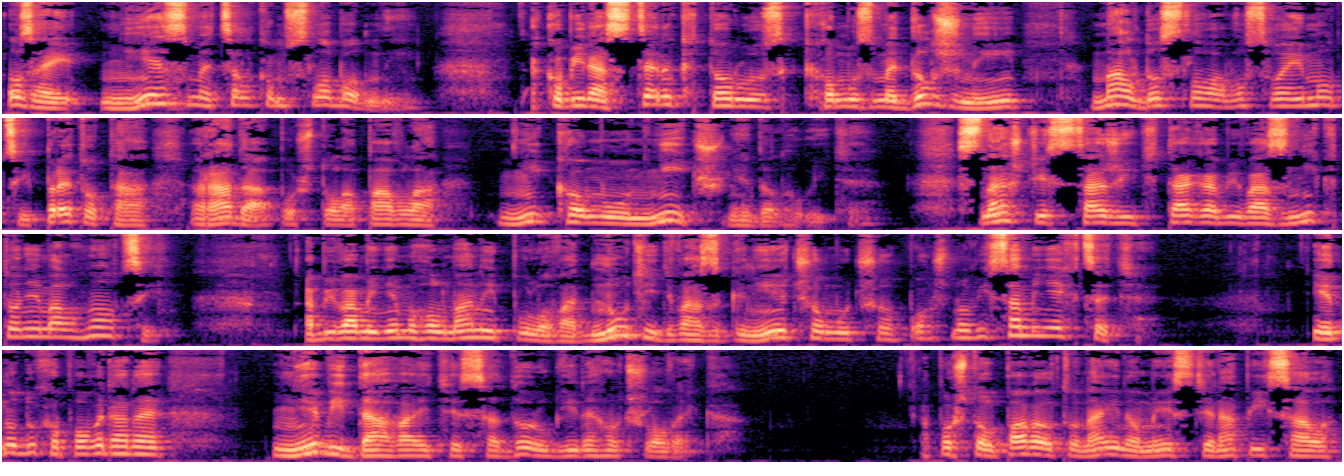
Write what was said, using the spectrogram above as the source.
Ozaj, nie sme celkom slobodní. Ako by nás ten, ktorú, komu sme dlžní, mal doslova vo svojej moci. Preto tá rada poštola Pavla nikomu nič nedlhujte. Snažte sa žiť tak, aby vás nikto nemal v moci. Aby vami nemohol manipulovať, nutiť vás k niečomu, čo možno vy sami nechcete. Jednoducho povedané, nevydávajte sa do rúk iného človeka. A poštol Pavel to na inom mieste napísal,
